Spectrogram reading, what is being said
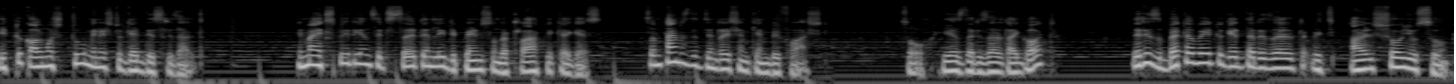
it took almost 2 minutes to get this result. In my experience, it certainly depends on the traffic I guess. Sometimes the generation can be fast. So here's the result I got. There is a better way to get the result which I will show you soon.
